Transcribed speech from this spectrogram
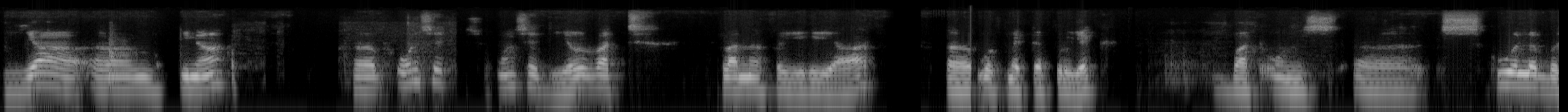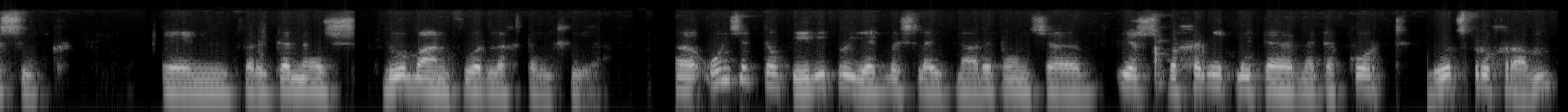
Ja, ehm um, Ina, uh, ons het ons het heelwat planne vir hierdie jaar uh, ook met 'n projek wat ons uh skole besoek en vir die kinders loopbaanvoorligting gee. Uh ons het op hierdie projek besluit nadat ons uh eers begin het met 'n met 'n kort loodsprogram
